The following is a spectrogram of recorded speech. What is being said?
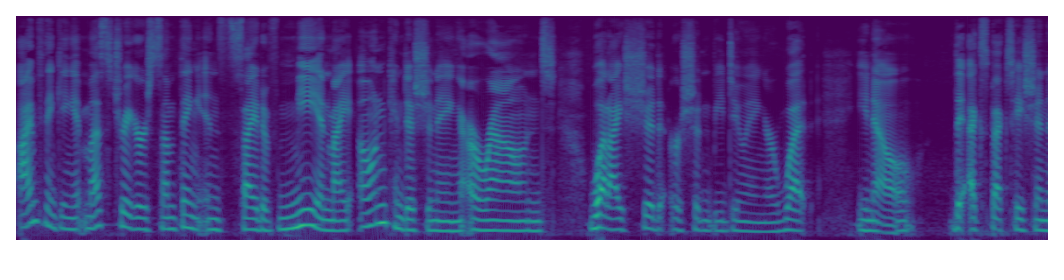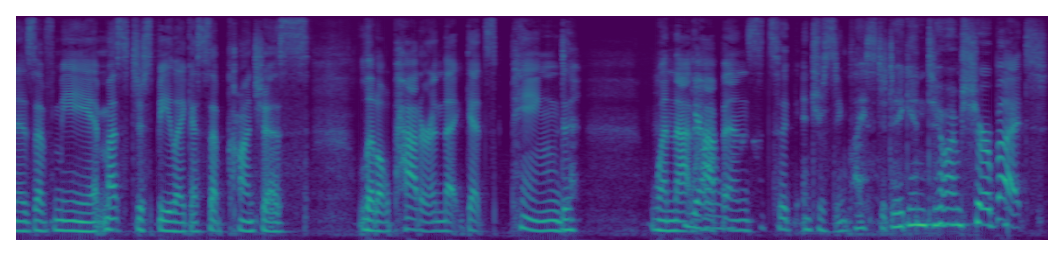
I'm thinking it must trigger something inside of me and my own conditioning around what I should or shouldn't be doing or what, you know, the expectation is of me. It must just be like a subconscious little pattern that gets pinged when that yeah. happens. It's an interesting place to dig into, I'm sure, but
